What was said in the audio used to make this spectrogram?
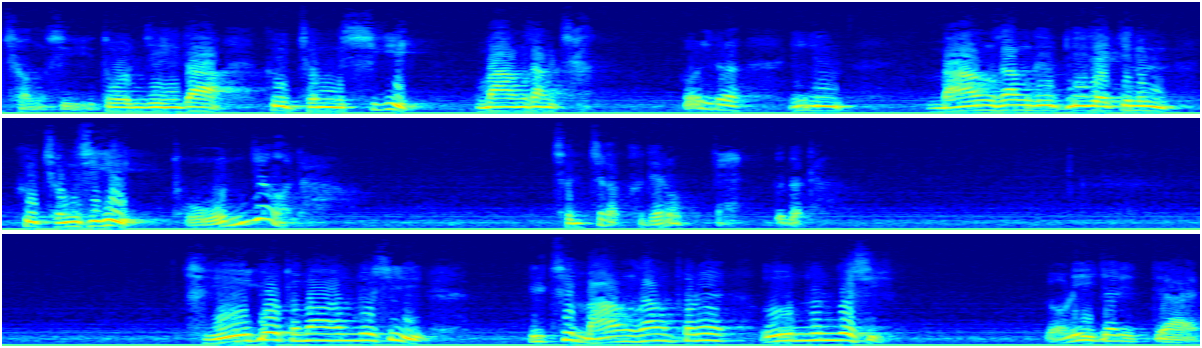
정식이 돈징이다. 그 정식이 망상 찾고 이러 망상 들이 일으키는 그 정식이 돈정하다. 전체가 그대로 깨끗하다. 개교 도망하는 것이 일체 망상폰에 없는 것이 요리저리 때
